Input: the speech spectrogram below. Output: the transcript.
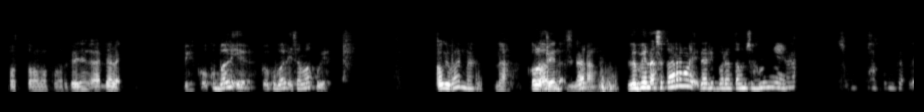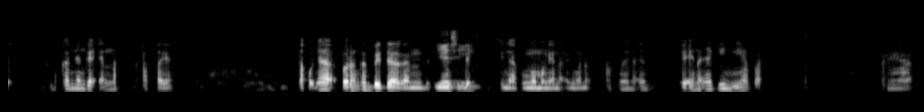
Foto sama keluarganya nggak ada, Le. Eh kok kebalik ya? Kok kebalik sama aku ya? Kok gimana? Nah kalau aku Lebih enak bilang, sekarang. lebih enak sekarang le daripada tahun sebelumnya. Enggak. Sumpah aku enggak, Le. Bukannya enggak enak apa ya? Takutnya orang kan beda kan Iya sih. definisinya aku ngomong enak gimana. Aku enaknya kayak enaknya gini apa? Kayak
